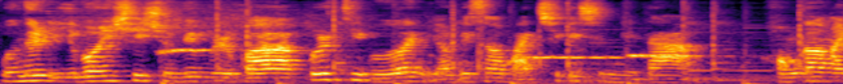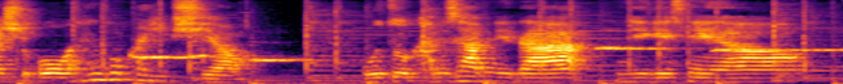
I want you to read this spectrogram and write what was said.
오늘 입원 시 준비물과 꿀팁은 여기서 마치겠습니다. 건강하시고 행복하십시오. 모두 감사합니다. 안녕히 계세요.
